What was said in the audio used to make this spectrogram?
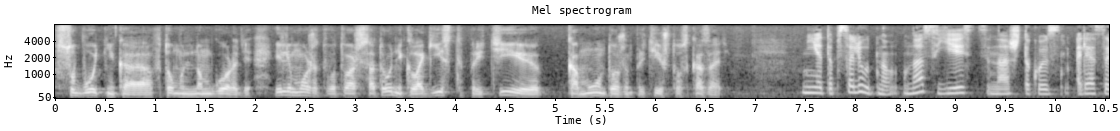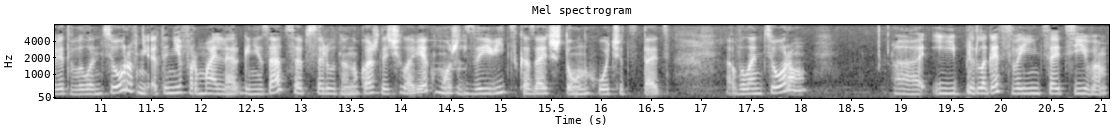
субботника в том или ином городе? Или может вот ваш сотрудник, логист, прийти, кому он должен прийти и что сказать? Нет, абсолютно. У нас есть наш такой а совет волонтеров. Это не формальная организация абсолютно, но каждый человек может заявить, сказать, что он хочет стать волонтером. А, и предлагать свои инициативы.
